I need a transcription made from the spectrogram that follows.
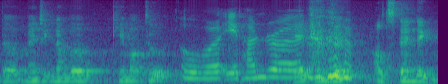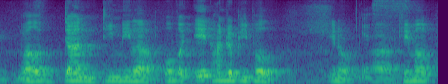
the magic number came out to Over 800. 800 outstanding well done team nila over 800 people you know Yes. uh, came out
